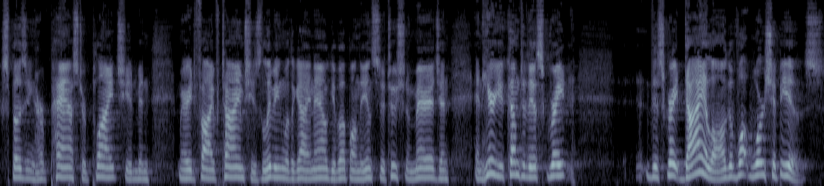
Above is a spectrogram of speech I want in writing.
exposing her past, her plight. She had been married five times. She's living with a guy now, give up on the institution of marriage. And, and here you come to this great, this great dialogue of what worship is.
